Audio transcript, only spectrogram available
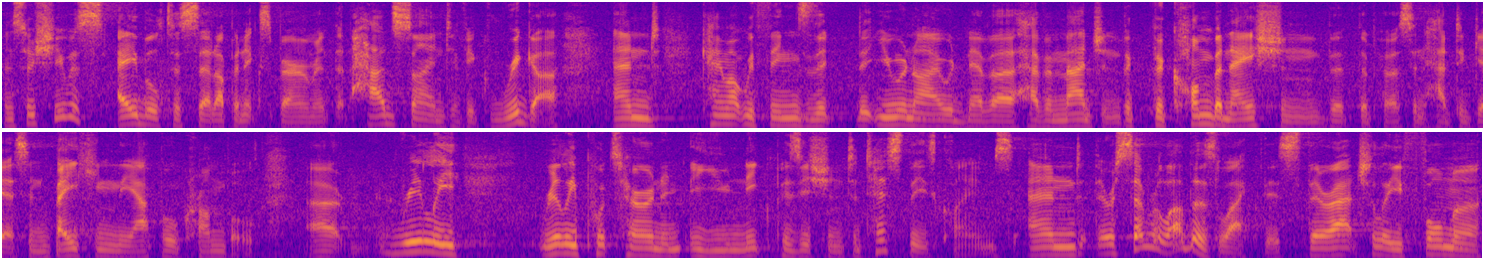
And so she was able to set up an experiment that had scientific rigor and came up with things that, that you and I would never have imagined. The, the combination that the person had to guess in baking the apple crumble uh, really really puts her in a, unique position to test these claims. And there are several others like this. There are actually former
